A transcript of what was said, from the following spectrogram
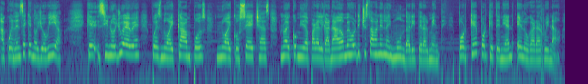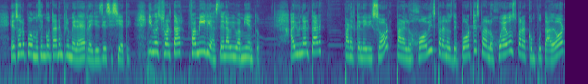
Acuérdense que no llovía, que si no llueve, pues no hay campos, no hay cosechas, no hay comida para el ganado, mejor dicho, estaban en la inmunda literalmente. ¿Por qué? Porque tenían el hogar arruinado. Eso lo podemos encontrar en Primera de Reyes 17. Y nuestro altar, familias del avivamiento. Hay un altar para el televisor, para los hobbies, para los deportes, para los juegos, para el computador,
